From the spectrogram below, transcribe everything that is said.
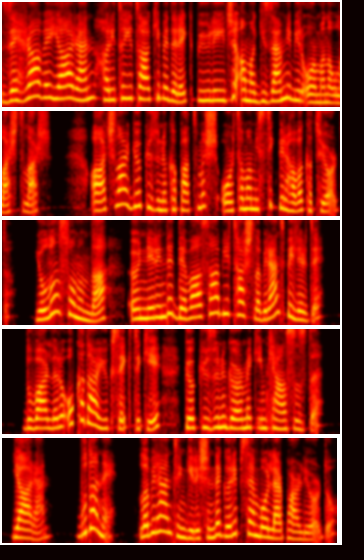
Zehra ve Yaren haritayı takip ederek büyüleyici ama gizemli bir ormana ulaştılar. Ağaçlar gökyüzünü kapatmış, ortama mistik bir hava katıyordu. Yolun sonunda önlerinde devasa bir taş labirent belirdi. Duvarları o kadar yüksekti ki gökyüzünü görmek imkansızdı. Yaren, bu da ne? Labirentin girişinde garip semboller parlıyordu.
